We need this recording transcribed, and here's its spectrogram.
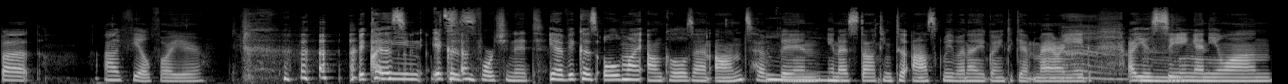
But I feel for you. I because mean, it's because unfortunate. yeah, because all my uncles and aunts have been, mm. you know, starting to ask me when are you going to get married? Are you seeing anyone?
